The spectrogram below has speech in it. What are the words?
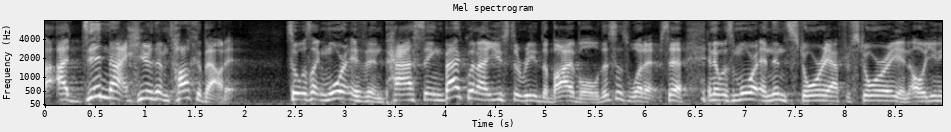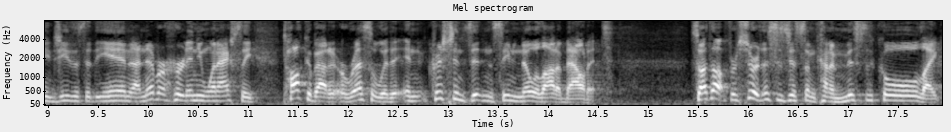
I, I did not hear them talk about it. So it was like more of in passing. Back when I used to read the Bible, this is what it said. And it was more, and then story after story, and oh, you need Jesus at the end. And I never heard anyone actually talk about it or wrestle with it. And Christians didn't seem to know a lot about it. So I thought for sure this is just some kind of mystical, like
